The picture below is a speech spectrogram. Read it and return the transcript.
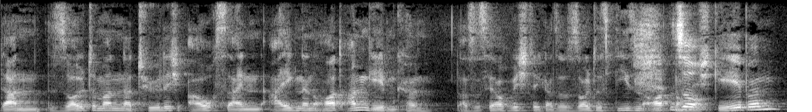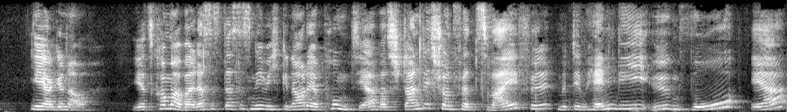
dann sollte man natürlich auch seinen eigenen Ort angeben können. Das ist ja auch wichtig. Also sollte es diesen Ort noch so. nicht geben. Ja, genau. Jetzt komm mal, weil das ist, das ist nämlich genau der Punkt, ja. Was stand ich schon verzweifelt mit dem Handy irgendwo, ja,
